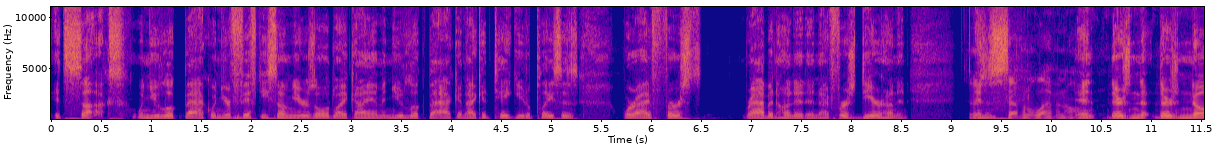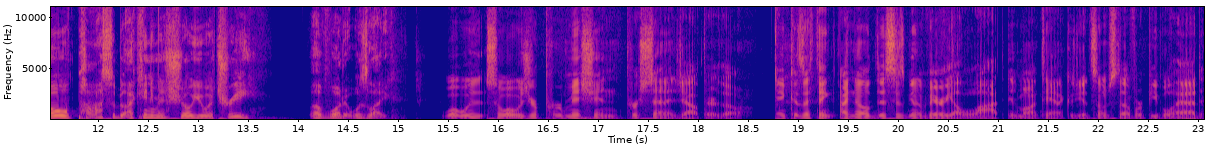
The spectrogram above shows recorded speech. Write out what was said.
it sucks when you look back when you're 50 some years old like i am and you look back and i could take you to places where i first rabbit hunted and i first deer hunted There's And- a 7 Eleven on. and there's no, there's no possible i can't even show you a tree of what it was like What was so? What was your permission percentage out there though? And because I think I know this is going to vary a lot in Montana because you had some stuff where people had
